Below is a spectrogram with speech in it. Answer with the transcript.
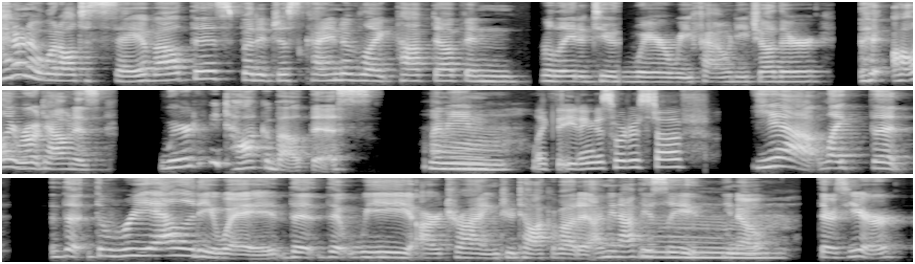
I don't know what all to say about this, but it just kind of like popped up and related to where we found each other. All I wrote down is, where do we talk about this? I mean, Mm, like the eating disorder stuff? Yeah, like the the the reality way that that we are trying to talk about it. I mean, obviously, you know, Mm, there's here.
